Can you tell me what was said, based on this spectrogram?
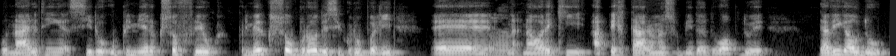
o Nairo tenha sido o primeiro que sofreu, o primeiro que sobrou desse grupo ali, é, uhum. na, na, hora que apertaram na subida do Alpe d'Huez. Davi Gaudu,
